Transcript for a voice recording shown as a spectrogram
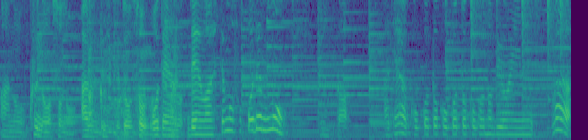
あの区のそのあるんですけどそうお電,、はい、電話してもそこでもなんかあじゃあこことこことここの病院は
